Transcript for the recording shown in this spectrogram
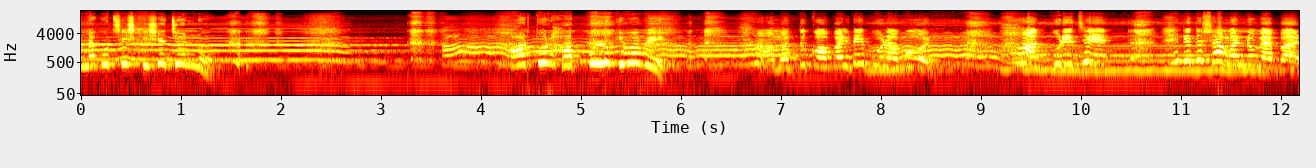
কান্না করছিস কিসের জন্য? আর তোর হাত পড়ল কীভাবে? আমার তো কপালটাই পোড়া বোন। হাত পুড়েছে এটা তো সামান্য ব্যাপার।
